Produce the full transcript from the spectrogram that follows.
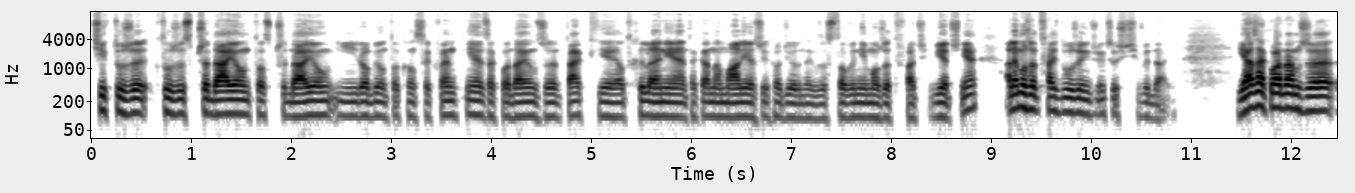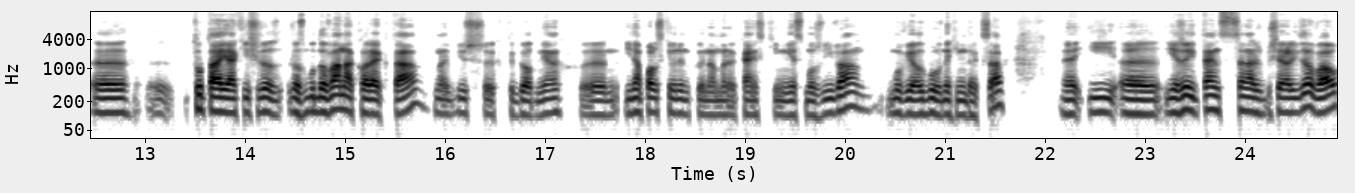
ci, którzy, którzy sprzedają, to sprzedają i robią to konsekwentnie, zakładając, że takie odchylenie, taka anomalia, jeżeli chodzi o rynek wzrostowy, nie może trwać wiecznie, ale może trwać dłużej niż większość się wydaje. Ja zakładam, że y, y, tutaj jakaś rozbudowana korekta w najbliższych tygodniach y, i na polskim rynku, i na amerykańskim jest możliwa. Mówię o głównych indeksach. I jeżeli ten scenariusz by się realizował,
